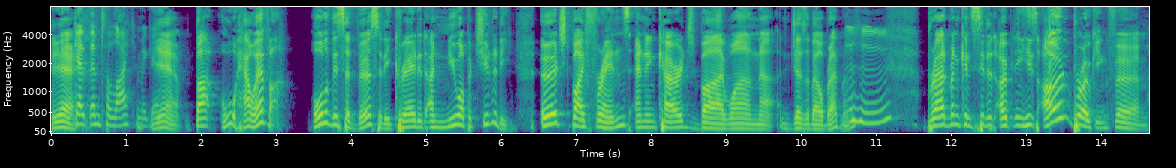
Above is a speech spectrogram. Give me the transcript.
Yeah. get them to like him again. Yeah. But, oh, however, all of this adversity created a new opportunity. Urged by friends and encouraged by one uh, Jezebel Bradman, Bradman considered opening his own broking firm.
